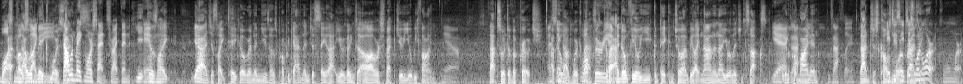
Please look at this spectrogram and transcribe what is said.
what's Uh, that most would likely. make more That would make more sense, right? Than Yeah, because him- like, yeah, just like take over and then use as propaganda and just say that you're going to, oh, I'll respect you, you'll be fine. yeah. That sort of approach, And I so think that would work best. Because I, I don't feel you could take control and be like, nah, nah, nah, your religion sucks. Yeah, you're gonna exactly. put mine in. Exactly. That just causes more it just wouldn't work. It won't work.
